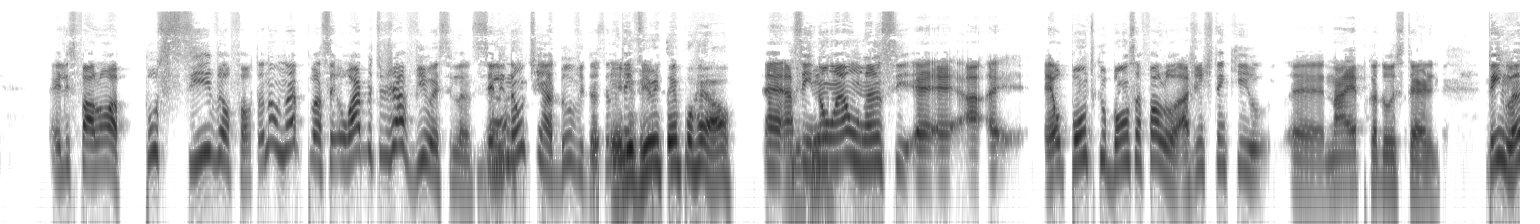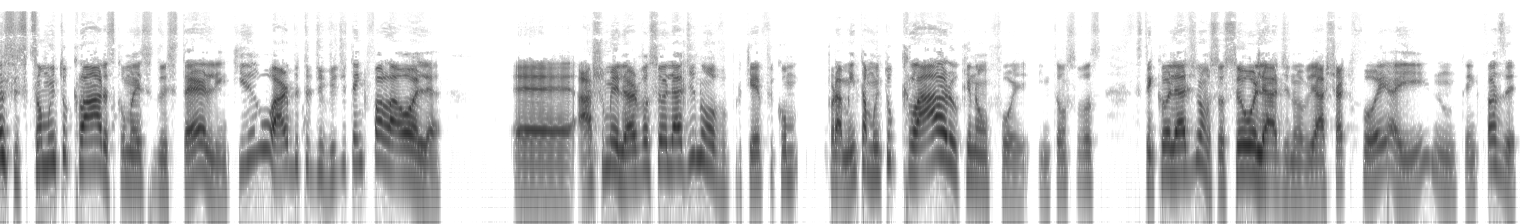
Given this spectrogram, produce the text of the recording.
eles falam, ó, possível falta. Não, não é assim, o árbitro já viu esse lance. Se ele é. não tinha dúvida, ele tem... viu em tempo real. É, ele assim, viu. não é um lance. É, é, é, é, o ponto que o Bonsa falou. A gente tem que, é, na época do Sterling, tem lances que são muito claros, como esse do Sterling, que o árbitro de vídeo tem que falar: olha, é, acho melhor você olhar de novo, porque ficou. Para mim tá muito claro que não foi. Então, se você, você tem que olhar de novo. Se você olhar de novo e achar que foi, aí não tem que fazer.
